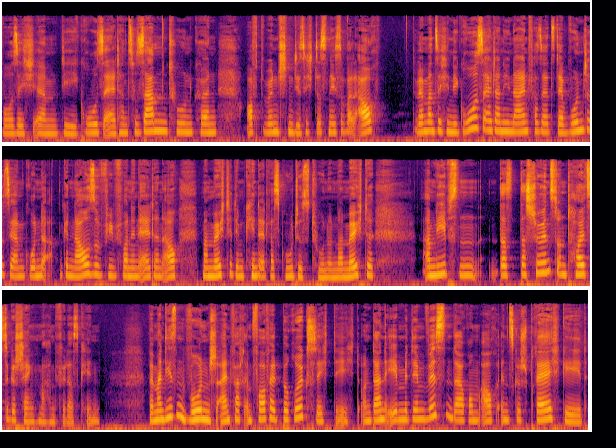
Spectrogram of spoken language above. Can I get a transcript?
wo sich ähm, die Großeltern zusammentun können. Oft wünschen die sich das nicht so, weil auch wenn man sich in die Großeltern hineinversetzt, der Wunsch ist ja im Grunde genauso wie von den Eltern auch, man möchte dem Kind etwas Gutes tun und man möchte am liebsten das, das schönste und tollste Geschenk machen für das Kind. Wenn man diesen Wunsch einfach im Vorfeld berücksichtigt und dann eben mit dem Wissen darum auch ins Gespräch geht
